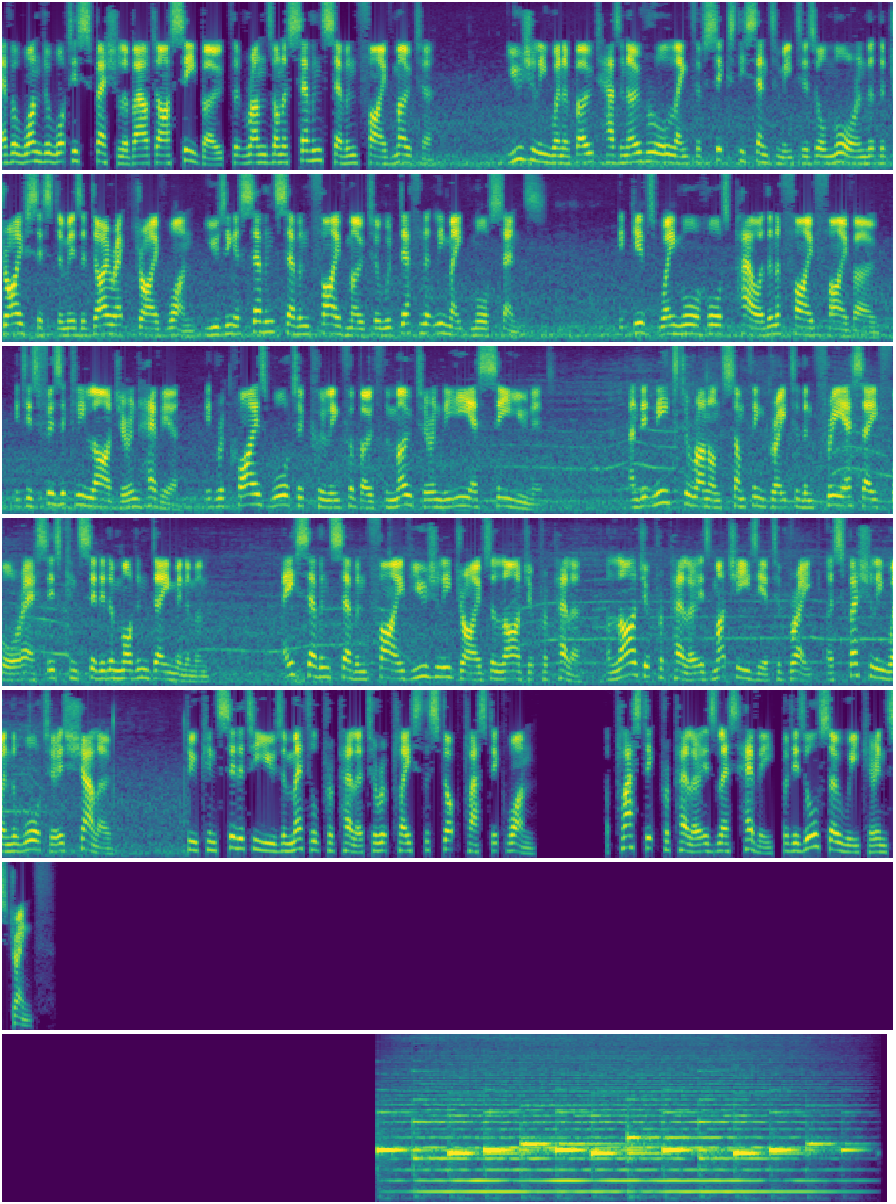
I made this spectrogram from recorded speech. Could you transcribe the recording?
Ever wonder what is special about RC boat that runs on a 775 motor? Usually when a boat has an overall length of 60 centimeters or more and that the drive system is a direct drive one, using a 775 motor would definitely make more sense. It gives way more horsepower than a 550. It is physically larger and heavier. It requires water cooling for both the motor and the ESC unit. And it needs to run on something greater than 3S A 4S is considered a modern day minimum. A775 usually drives a larger propeller. A larger propeller is much easier to break, especially when the water is shallow. Do consider to use a metal propeller to replace the stock plastic one. A plastic propeller is less heavy, but is also weaker in strength.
